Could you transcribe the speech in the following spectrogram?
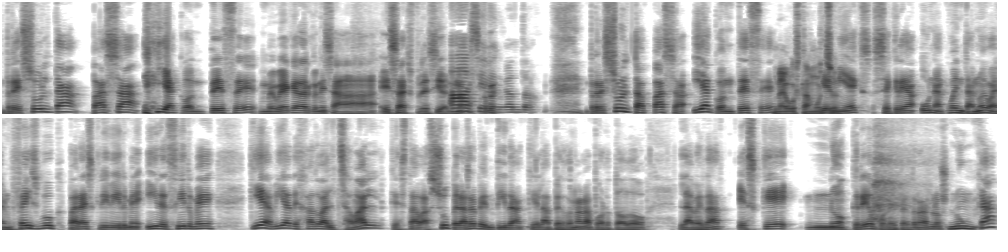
Resulta, pasa y acontece, me voy a quedar con esa, esa expresión. ¿no? Ah, sí, me encanta. Resulta, pasa y acontece Me gusta que mucho. mi ex se crea una cuenta nueva en Facebook para escribirme y decirme que había dejado al chaval, que estaba súper arrepentida, que la perdonara por todo. La verdad es que no creo poder perdonarlos nunca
